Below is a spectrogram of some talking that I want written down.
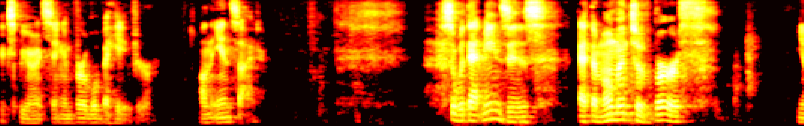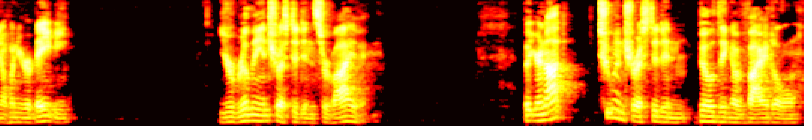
experiencing and verbal behavior on the inside. So what that means is at the moment of birth, you know, when you're a baby, you're really interested in surviving. But you're not too interested in building a vital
